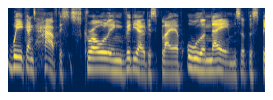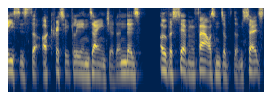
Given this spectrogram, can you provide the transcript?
we're going to have this scrolling video display of all the names of the species that are critically endangered, and there's over 7,000 of them. So it's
